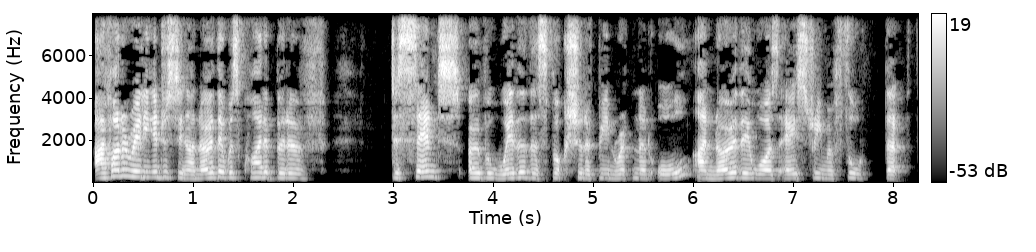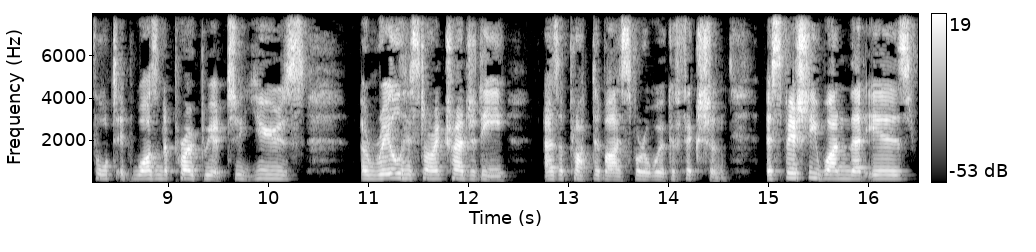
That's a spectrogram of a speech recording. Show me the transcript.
I found it really interesting. I know there was quite a bit of dissent over whether this book should have been written at all. I know there was a stream of thought that thought it wasn't appropriate to use a real historic tragedy as a plot device for a work of fiction, especially one that is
